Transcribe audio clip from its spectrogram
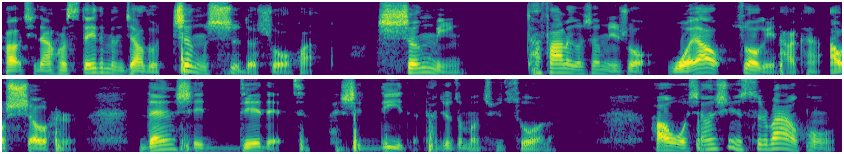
好，请大伙儿 statement 叫做正式的说话，声明。他发了个声明说我要做给他看，I'll show her。Then she did it，she did，他就这么去做了。好，我相信四十八个空。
